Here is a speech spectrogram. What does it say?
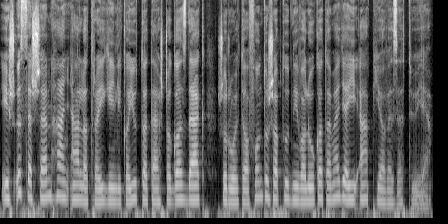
és összesen hány állatra igénylik a juttatást a gazdák, sorolta a fontosabb tudnivalókat a megyei ápja vezetője.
